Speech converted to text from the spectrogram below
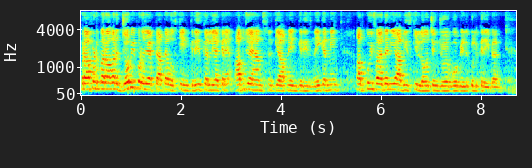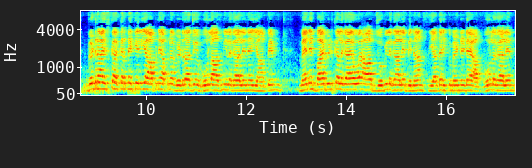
प्रॉफिट बराबर जो भी प्रोजेक्ट आता है उसकी इंक्रीज कर लिया करें। अब जो है हमस्टर की आपने इंक्रीज नहीं करनी। अब कोई फ़ायदा नहीं है अब इसकी लॉन्चिंग जो है वो बिल्कुल करीब है। विड्रा इसका करने के लिए आपने अपना विड्रा जो है वो लाजमी लगा लेना है यहाँ पे। मैंने बायबिट का लगाया हुआ है, आप जो भी लगा लें बिनांस ज़्यादा रिकमेंडेड है, आप वो लगा लें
